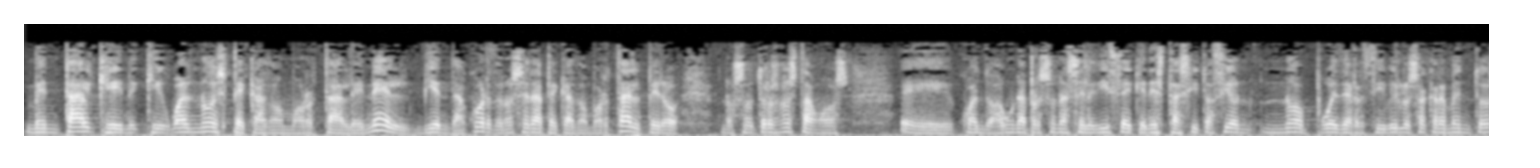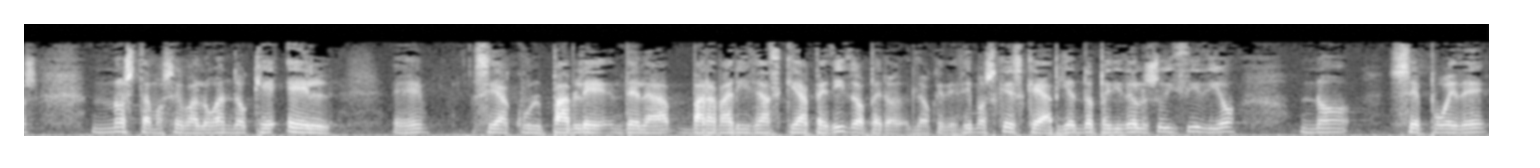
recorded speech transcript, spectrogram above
mental que, igual no es pecado mortal en él. Bien, de acuerdo, no será pecado mortal, pero nosotros no estamos, eh, cuando a una persona se le dice que en esta situación no puede recibir los sacramentos, no estamos evaluando que él eh, sea culpable de la barbaridad que ha pedido, pero lo que decimos que es que habiendo pedido el suicidio no se puede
